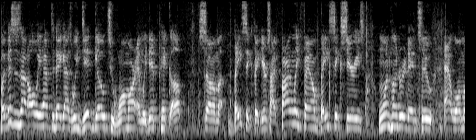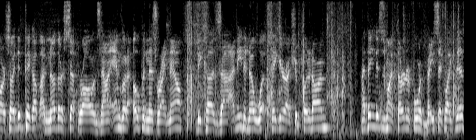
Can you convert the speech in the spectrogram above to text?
But this is not all we have today, guys. We did go to Walmart and we did pick up some basic figures. I finally found Basic Series 102 at Walmart, so I did pick up another Seth Rollins. Now, I am going to open this right now because uh, I need to know what figure I should put it on. I think this is my third or fourth basic like this.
